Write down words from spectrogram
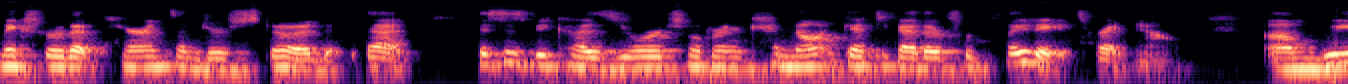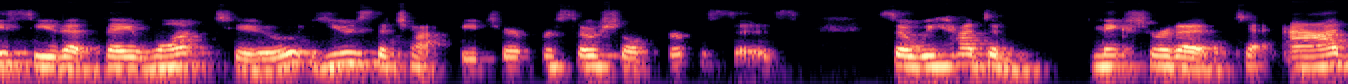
make sure that parents understood that this is because your children cannot get together for play dates right now. Um, we see that they want to use the chat feature for social purposes. So we had to make sure to, to add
